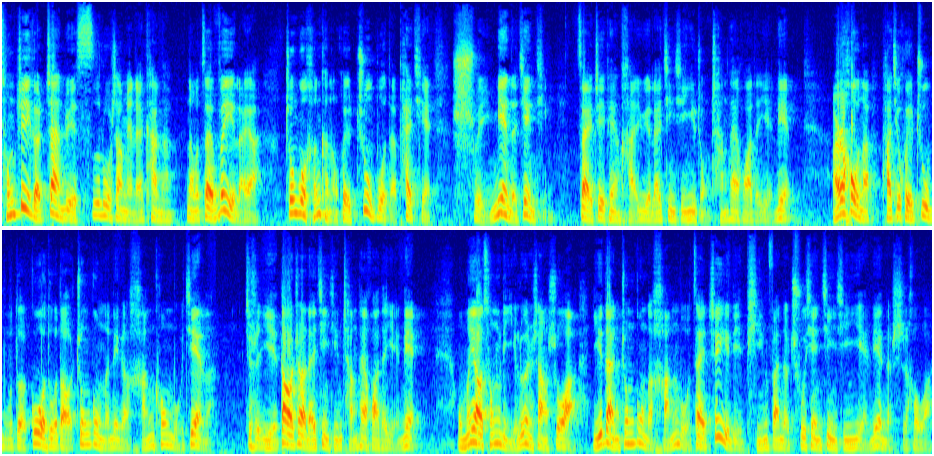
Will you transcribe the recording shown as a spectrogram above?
从这个战略思路上面来看呢，那么在未来啊，中共很可能会逐步的派遣水面的舰艇在这片海域来进行一种常态化的演练，而后呢，它就会逐步的过渡到中共的那个航空母舰了，就是也到这儿来进行常态化的演练。我们要从理论上说啊，一旦中共的航母在这里频繁的出现进行演练的时候啊，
